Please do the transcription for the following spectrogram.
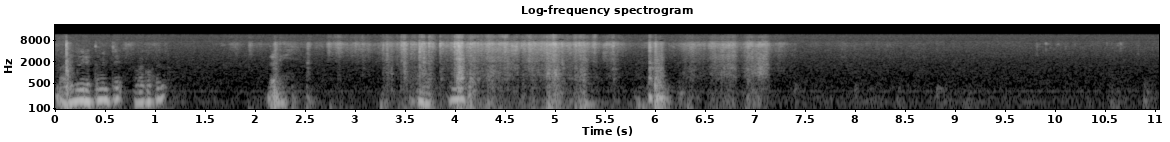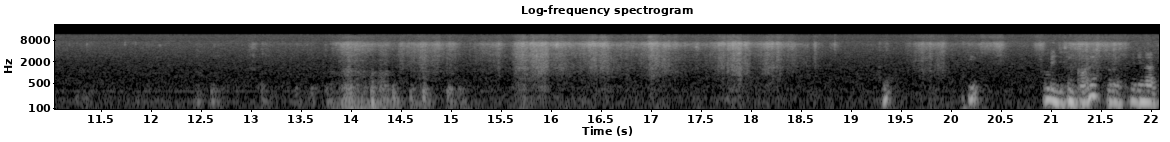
Vale, directamente voy a coger de ahí. Son 25 ¿eh? Porque estoy llenando.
